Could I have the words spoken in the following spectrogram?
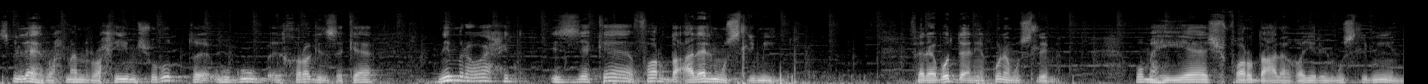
بسم الله الرحمن الرحيم. شروط وجوب إخراج الزكاة. نمرة واحد الزكاة فرض على المسلمين فلا بد أن يكون مسلما وما هياش فرض على غير المسلمين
